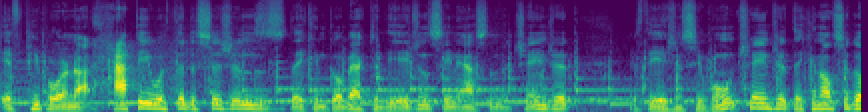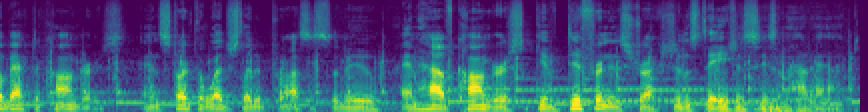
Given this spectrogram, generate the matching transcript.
If people are not happy with the decisions, they can go back to the agency and ask them to change it. If the agency won't change it, they can also go back to Congress and start the legislative process anew and have Congress give different instructions to agencies on how to act.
